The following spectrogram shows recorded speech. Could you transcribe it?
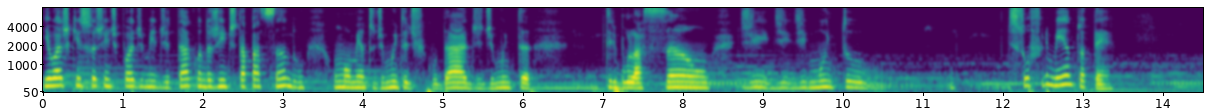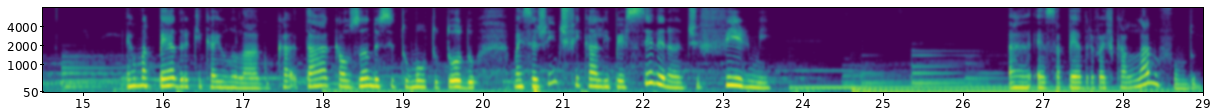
E eu acho que isso a gente pode meditar quando a gente está passando um, um momento de muita dificuldade, de muita tribulação, de, de, de muito de sofrimento até. É uma pedra que caiu no lago, está causando esse tumulto todo, mas se a gente ficar ali perseverante, firme, essa pedra vai ficar lá no fundo,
